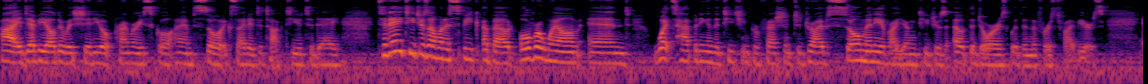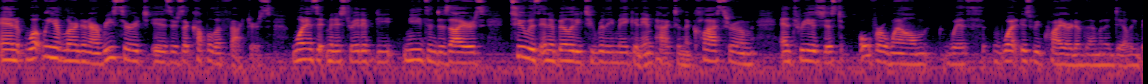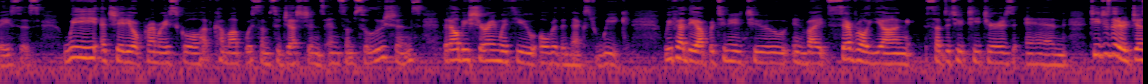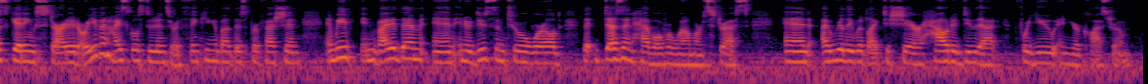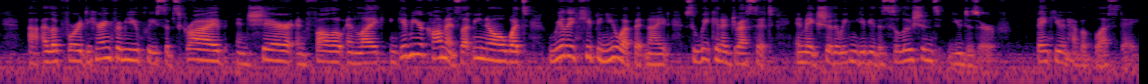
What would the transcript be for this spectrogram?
Hi, Debbie Elder with Shady Oak Primary School. I am so excited to talk to you today. Today, teachers, I want to speak about overwhelm and what's happening in the teaching profession to drive so many of our young teachers out the doors within the first five years. And what we have learned in our research is there's a couple of factors. One is administrative needs and desires. Two is inability to really make an impact in the classroom. And three is just overwhelm with what is required of them on a daily basis. We at Shady Oak Primary School have come up with some suggestions and some solutions that I'll be sharing with you over the next week. We've had the opportunity to invite several young substitute teachers and teachers that are just getting started or even high school students are thinking about this profession. And we've invited them and introduced them to a world that doesn't have overwhelm or stress. And I really would like to share how to do that for you and your classroom. Uh, I look forward to hearing from you. Please subscribe and share and follow and like and give me your comments. Let me know what's really keeping you up at night so we can address it and make sure that we can give you the solutions you deserve. Thank you and have a blessed day.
